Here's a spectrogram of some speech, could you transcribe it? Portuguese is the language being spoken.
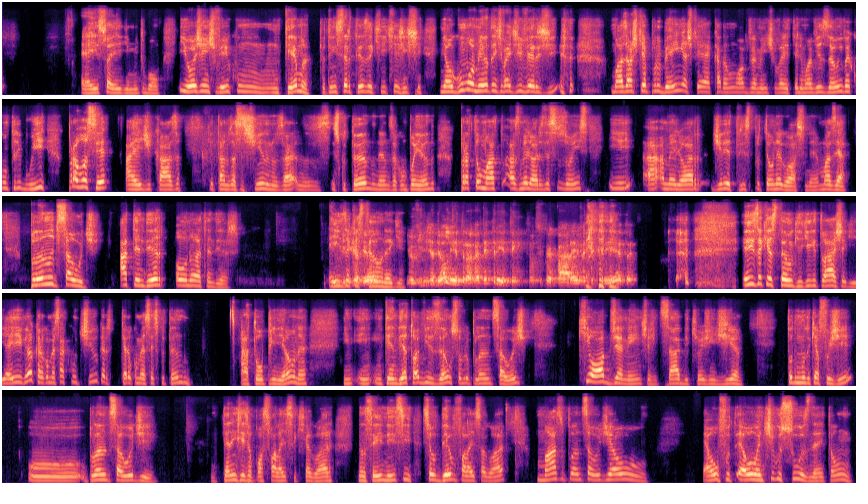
É isso aí, Gui, muito bom. E hoje a gente veio com um tema que eu tenho certeza aqui que a gente, em algum momento, a gente vai divergir, mas acho que é para o bem, acho que é cada um, obviamente, vai ter uma visão e vai contribuir para você aí de casa que está nos assistindo, nos, nos, escutando, né, nos acompanhando, para tomar as melhores decisões e a, a melhor diretriz para o teu negócio, né? Mas é plano de saúde, atender ou não atender? Eis a questão, deu, né, Gui? E o Vini já deu a letra, vai ter treta, hein? Então se prepara aí, vai ter treta. Eis a questão, Gui. O que, que, tu acha, Gui? E aí, eu quero começar contigo, quero, quero começar escutando a tua opinião, né? entender a tua visão sobre o plano de saúde, que obviamente a gente sabe que hoje em dia todo mundo quer fugir. O, o plano de saúde, até nem sei se eu posso falar isso aqui agora, não sei nem se, se eu devo falar isso agora, mas o plano de saúde é o, é o, é o antigo SUS, né? Então,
